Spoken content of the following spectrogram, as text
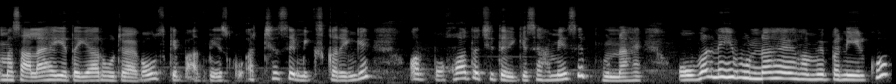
मसाला है, ये तैयार हो जाएगा, उसके बाद में इसको अच्छे से मिक्स करेंगे और बहुत अच्छी तरीके से हमें इसे भूनना है। ओवर नहीं भूनना है हमें पनीर को,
